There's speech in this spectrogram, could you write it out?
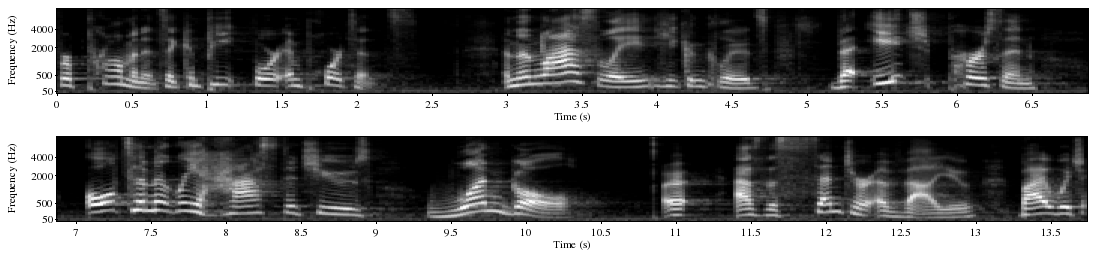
for prominence, they compete for importance. And then lastly, he concludes that each person ultimately has to choose one goal uh, as the center of value by which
